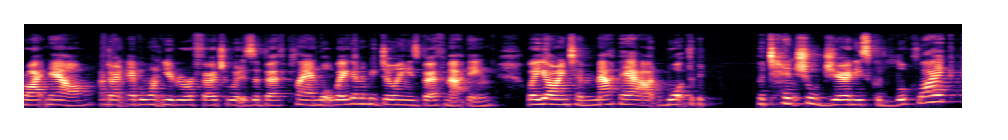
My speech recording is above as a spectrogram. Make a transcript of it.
right now. I don't ever want you to refer to it as a birth plan. What we're going to be doing is birth mapping. We're going to map out what the potential journeys could look like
